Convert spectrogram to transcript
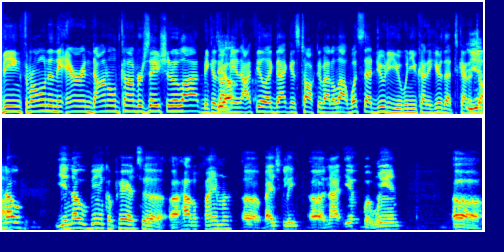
being thrown in the Aaron Donald conversation a lot? Because I mean, I feel like that gets talked about a lot. What's that do to you when you kind of hear that kind of you talk? know, you know, being compared to a Hall of Famer, uh, basically, uh, not if but when, uh,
